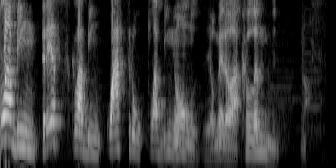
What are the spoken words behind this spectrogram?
Clabin 3, Clabin 4 ou Clabin 11, ou melhor, Clabin... Nossa.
